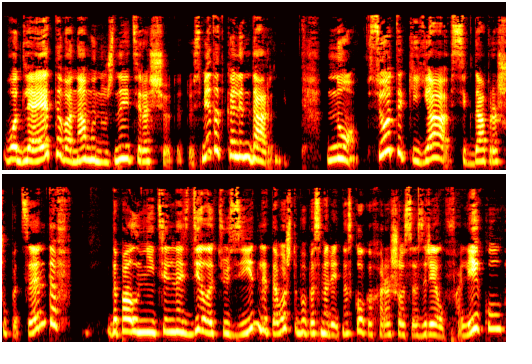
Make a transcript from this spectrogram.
вот для этого нам и нужны эти расчеты. То есть метод календарный. Но все-таки я всегда прошу пациентов дополнительно сделать УЗИ для того, чтобы посмотреть, насколько хорошо созрел фолликул,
